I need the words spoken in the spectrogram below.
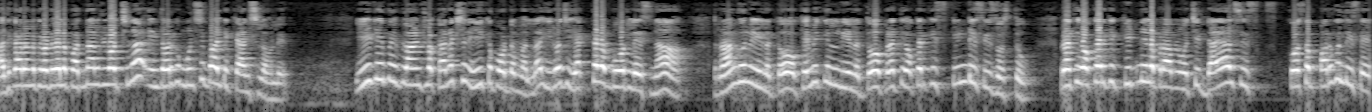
అధికారంలోకి రెండు వేల పద్నాలుగులో వచ్చినా ఇంతవరకు మున్సిపాలిటీ క్యాన్సిల్ అవ్వలేదు. ఈటీపీ ప్లాంట్లో కనెక్షన్ ఈకపోవటం వల్ల ఈరోజు ఎక్కడ బోర్లేసినా రంగు నీళ్ళతో కెమికల్ నీళ్ళతో ప్రతి ఒక్కరికి స్కిన్ డిసీజ్ వస్తూ ప్రతి ఒక్కరికి కిడ్నీల ప్రాబ్లం వచ్చి డయాలసిస్ కోసం పరుగులు తీసే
